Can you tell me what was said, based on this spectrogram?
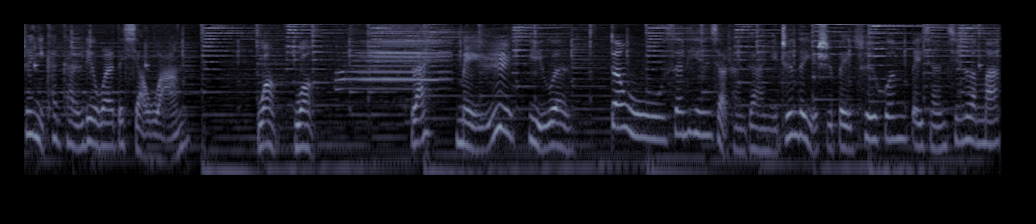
让你看看遛弯的小王，汪汪。来，每日一问：端午三天小长假，你真的也是被催婚、被相亲了吗？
